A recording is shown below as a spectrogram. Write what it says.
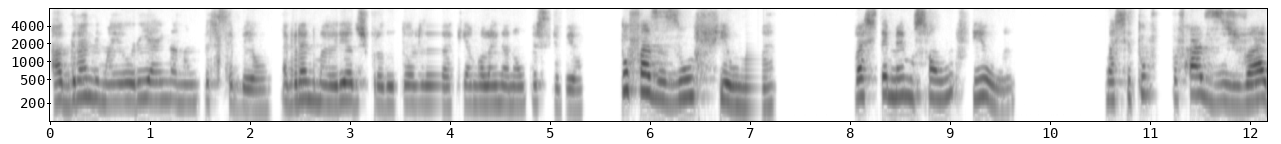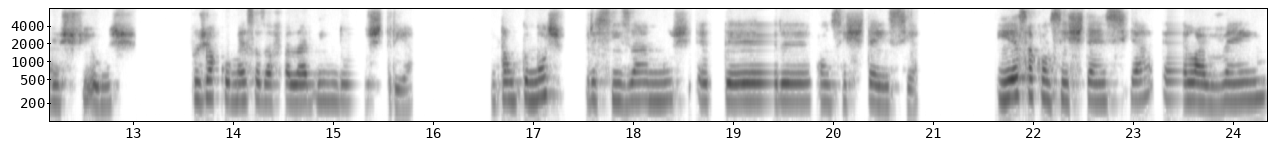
a grande maioria ainda não percebeu. A grande maioria dos produtores daqui em Angola ainda não percebeu. Tu fazes um filme vais ter mesmo só um filme. Mas se tu fazes vários filmes, tu já começas a falar de indústria. Então, o que nós precisamos é ter eh, consistência. E essa consistência, ela vem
